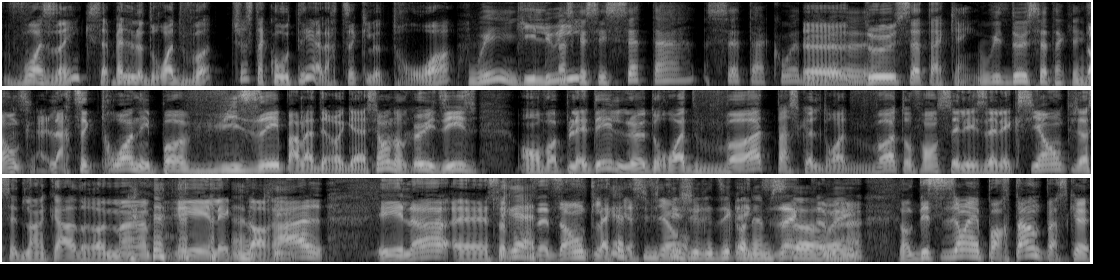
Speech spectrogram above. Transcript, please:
voisin qui s'appelle le droit de vote, juste à côté, à l'article 3, Oui. Qui, lui- Parce que c'est 7 à, 7 à quoi? euh, 2, 7 à 15. Oui, 2, 7 à 15. Donc, l'article 3 n'est pas visé par la dérogation. Donc, eux, ils disent, on va plaider le droit de vote parce que le droit de vote, au fond, c'est les élections. Puis là, c'est de l'encadrement préélectoral. Et là, euh, Créati- posait donc la question. juridique, on aime ça, Exactement. oui. Donc, décision importante parce que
